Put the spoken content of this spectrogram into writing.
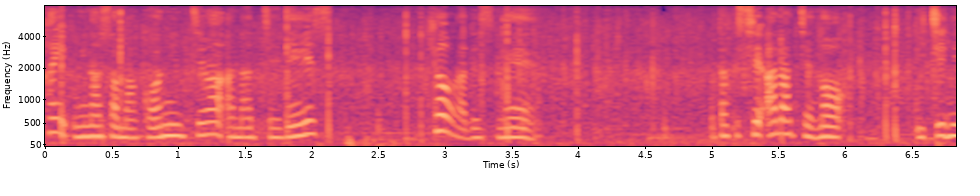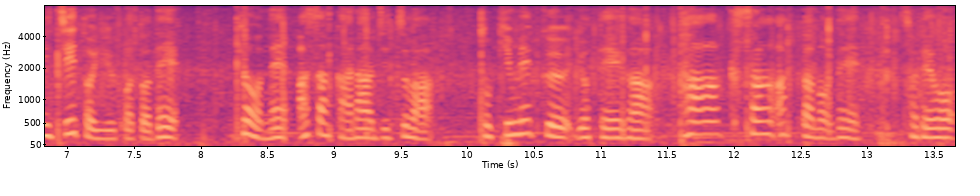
はい皆様こんにちは。アラチェです。今日はですね私アラチェの一日ということで今日ね朝から実はときめく予定がたくさんあったのでそれを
